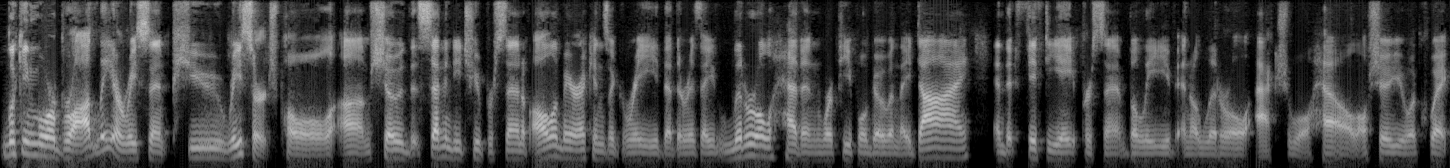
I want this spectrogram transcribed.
Looking more broadly, a recent Pew Research poll um, showed that 72% of all Americans agree that there is a literal heaven where people go when they die, and that 58% believe in a literal actual hell. I'll show you a quick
